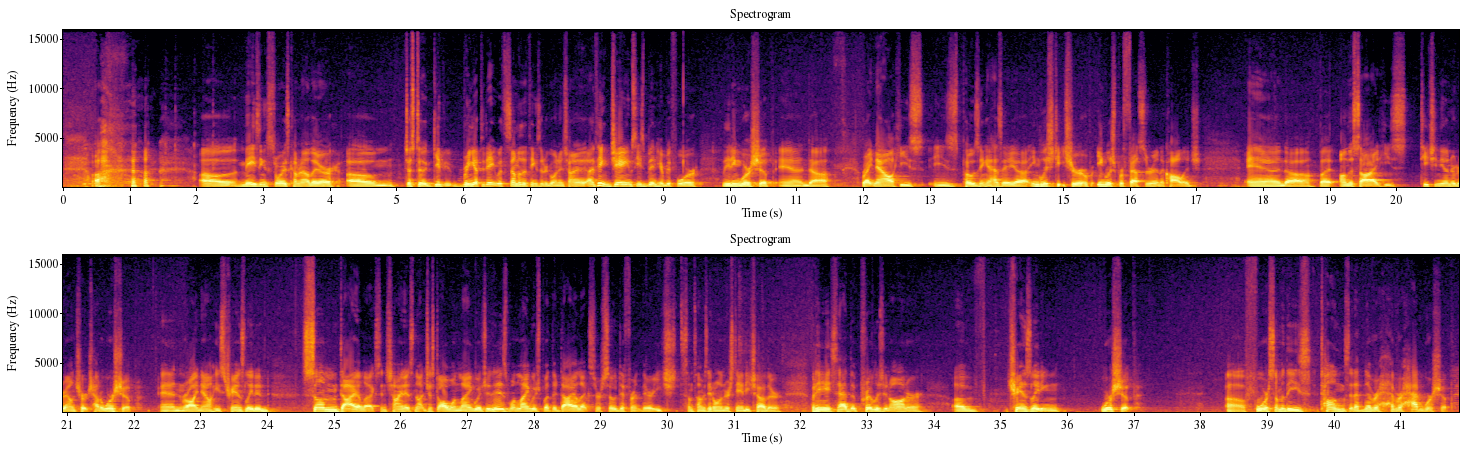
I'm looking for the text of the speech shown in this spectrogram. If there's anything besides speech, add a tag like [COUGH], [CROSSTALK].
Uh, [LAUGHS] uh, amazing stories coming out of there. Um, just to give you, bring you up to date with some of the things that are going in China. I think James, he's been here before leading worship, and uh, right now he's, he's posing as a English teacher or English professor in a college. And, but on the side, he's teaching the underground church how to worship. And right now he's translated some dialects. In China, it's not just all one language. It is one language, but the dialects are so different. They're each, sometimes they don't understand each other. But he's had the privilege and honor of translating worship uh, for some of these tongues that have never ever had worship.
